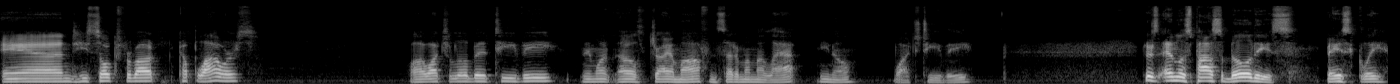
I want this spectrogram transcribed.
And he soaks for about a couple hours. While I watch a little bit of TV. Then what, I'll dry him off and set him on my lap. You know, watch TV there's endless possibilities, basically.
